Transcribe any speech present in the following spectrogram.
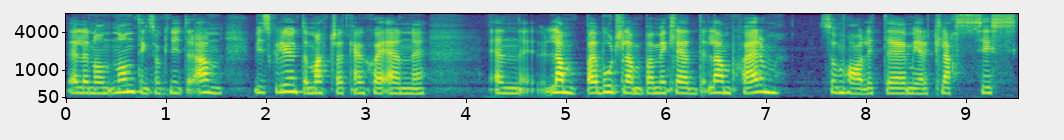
Eller någon, någonting som knyter an. Vi skulle ju inte matchat kanske en, en lampa, bordslampa med klädd lampskärm som har lite mer klassisk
